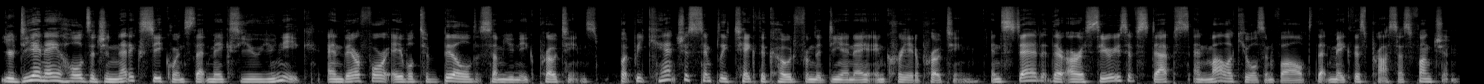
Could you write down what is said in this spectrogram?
Your DNA holds a genetic sequence that makes you unique, and therefore able to build some unique proteins. But we can't just simply take the code from the DNA and create a protein. Instead, there are a series of steps and molecules involved that make this process function.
